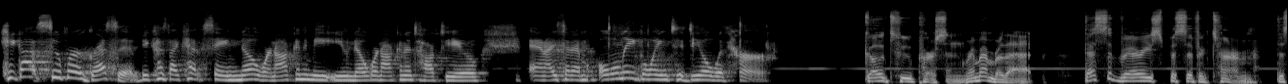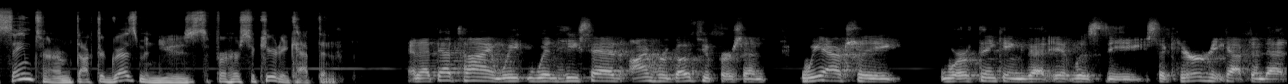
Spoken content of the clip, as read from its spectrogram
He got super aggressive because I kept saying, No, we're not going to meet you. No, we're not going to talk to you. And I said, I'm only going to deal with her. Go to person. Remember that. That's a very specific term, the same term Dr. Gresman used for her security captain. And at that time, we when he said, I'm her go to person, we actually were thinking that it was the security captain that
